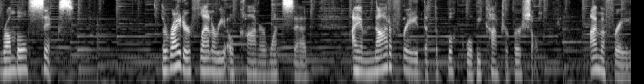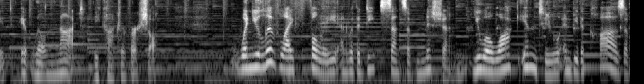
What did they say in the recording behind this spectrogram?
Rumble 6. The writer Flannery O'Connor once said, I am not afraid that the book will be controversial. I'm afraid it will not be controversial. When you live life fully and with a deep sense of mission, you will walk into and be the cause of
